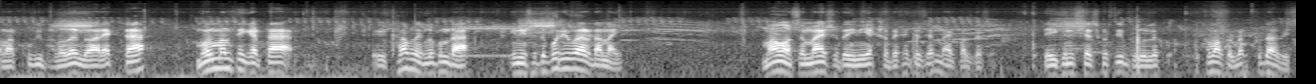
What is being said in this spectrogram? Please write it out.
আমার খুবই ভালো লাগল। আর একটা মর্মান্তিক একটা খারাপ লাগল কোনটা? ইনির সাথে পরিবারটা নাই। মাও আছে, মায়ের সাথে ইনি একসাথে খাইতেছে মায়ের পালতেছে এইখানে শেষ করছি, ভুল হলে ক্ষমা করবেন, খুদা হাফিজ।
